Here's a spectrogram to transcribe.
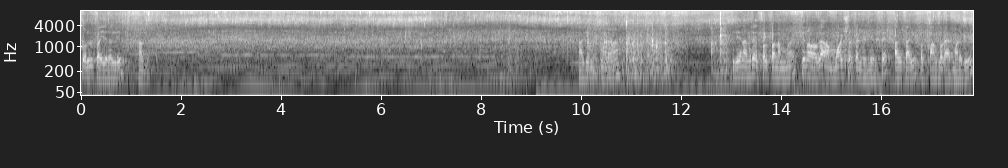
ಸ್ವಲ್ಪ ಇದರಲ್ಲಿ ಹಾಕಬೇಕು. ಹಾಗೆ ಮಿಕ್ಸ್ ಮಾಡೋಣ. ಇದೇನಂದರೆ ಸ್ವಲ್ಪ ನಮ್ಮ ತಿನ್ನೋವಾಗ ಮಾಯ್ಶ್ಚರ್ ಕಂಟೆಂಟ್ ಇರುತ್ತೆ. ಅದಕ್ಕಾಗಿ ಸ್ವಲ್ಪ ಕಾನ್ಫ್ಲೋರ್ ಆ್ಯಡ್ ಮಾಡಿದ್ದೀವಿ.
